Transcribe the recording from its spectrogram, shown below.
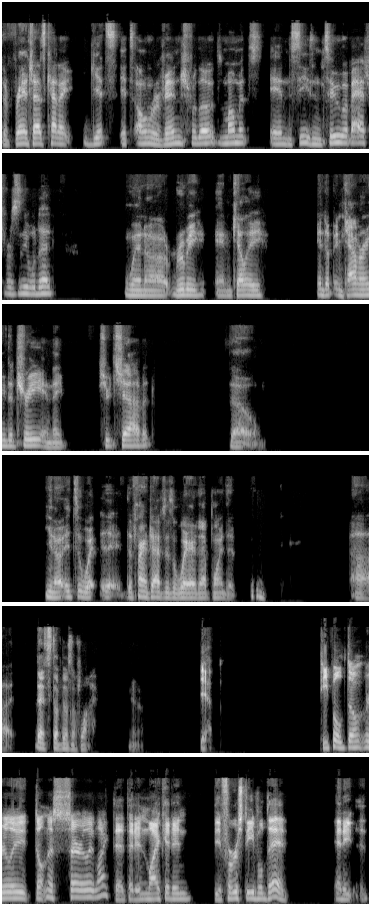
the franchise kind of gets its own revenge for those moments in season two of ash versus evil dead when uh ruby and kelly end up encountering the tree and they shoot shit out of it so, you know, it's aware the franchise is aware at that point that uh that stuff doesn't fly. Yeah. Yeah. People don't really don't necessarily like that. They didn't like it in the first Evil Dead, and it,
